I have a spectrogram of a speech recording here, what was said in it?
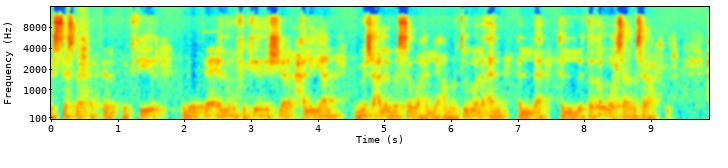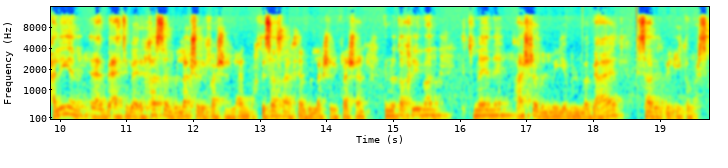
نستثمر أكثر بكثير بالوسائل وفي كثير أشياء حاليا مش على المستوى اللي عم نطلبه لأن التطور صار بسرعة كثير. حاليا باعتباري خاصه بال luxury fashion لأن اختصاصنا أكثر بال luxury fashion إنه تقريبا 8 10% من المبيعات صارت بال e-commerce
